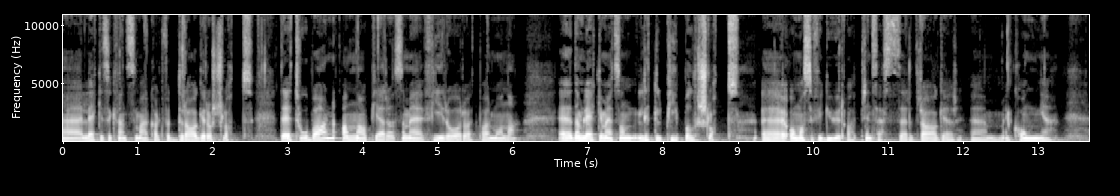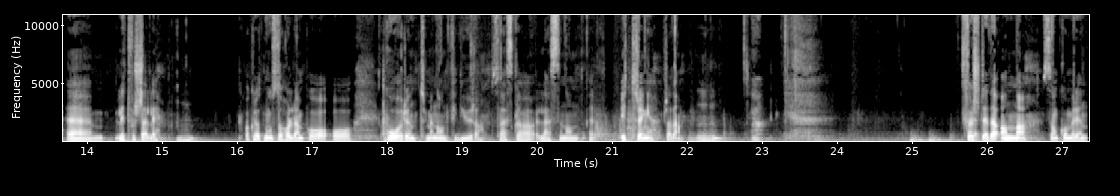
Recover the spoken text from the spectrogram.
uh, lekesekvens som er kalt for 'Drager og slott'. Det er to barn, Anna og Pierra, som er fire år og et par måneder. De leker med et sånn Little People-slott eh, og masse figurer. Prinsesser, drager, eh, en konge. Litt forskjellig. Mm. Akkurat nå så holder de på å gå rundt med noen figurer, så jeg skal lese noen ytringer fra dem. Mm. Ja. Først er det Anna som kommer inn,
